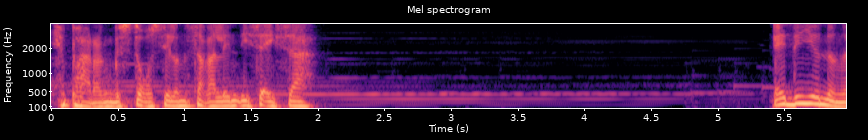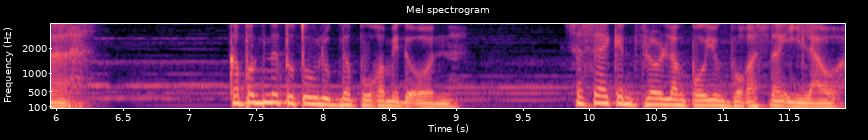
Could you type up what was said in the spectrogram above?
eh parang gusto ko silang sakalin isa-isa. Eh di yun na nga. Kapag natutulog na po kami doon, sa second floor lang po yung bukas ng ilaw.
